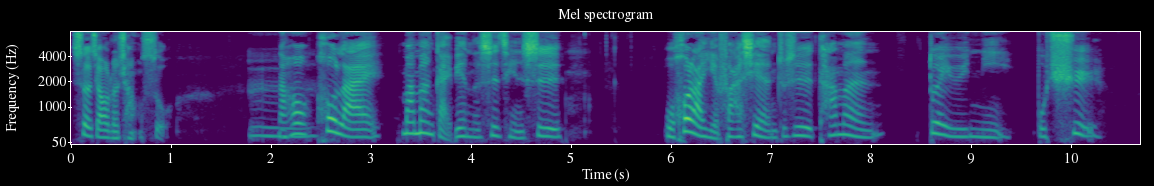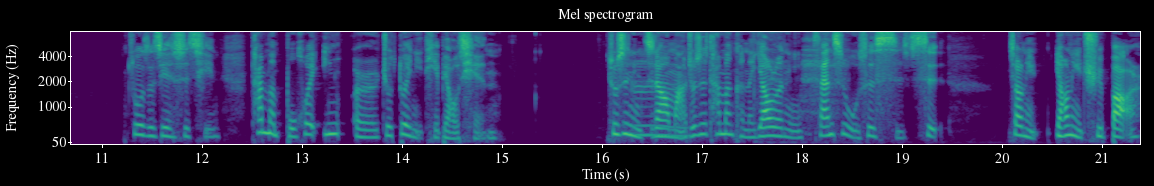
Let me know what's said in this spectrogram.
社交的场所。嗯，然后后来慢慢改变的事情是，我后来也发现，就是他们对于你不去做这件事情，他们不会因而就对你贴标签。就是你知道吗？就是他们可能邀了你三次、五次、十次，叫你邀你去 bar，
